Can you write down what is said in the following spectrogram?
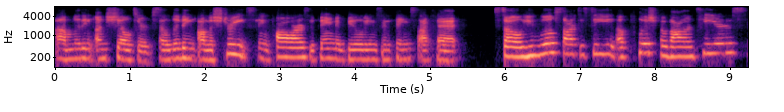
um, living unsheltered, so living on the streets, in cars, abandoned buildings, and things like that. So you will start to see a push for volunteers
